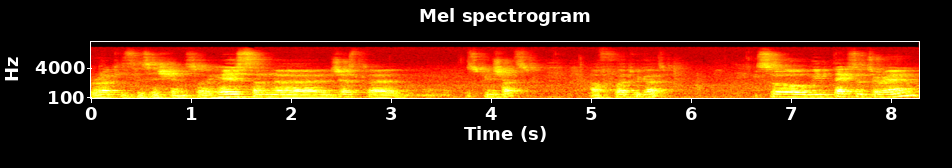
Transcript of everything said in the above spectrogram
rock initiation. So here's some uh, just screenshots of what we got. So we take the terrain,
